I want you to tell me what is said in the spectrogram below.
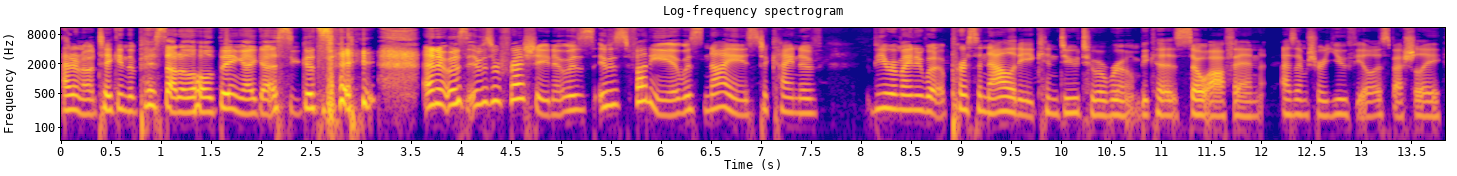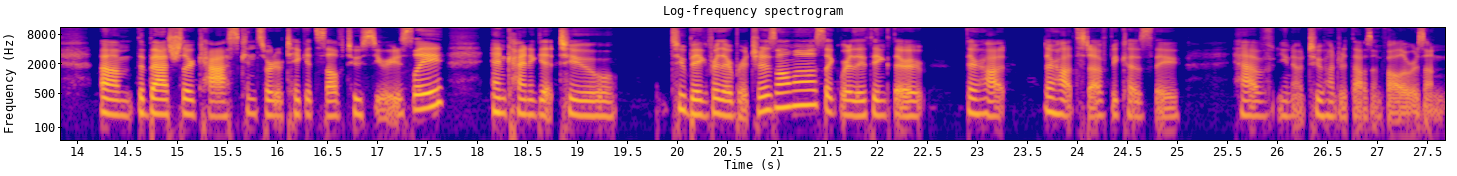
I don't know, taking the piss out of the whole thing, I guess you could say. and it was it was refreshing. It was it was funny. It was nice to kind of be reminded what a personality can do to a room because so often, as I'm sure you feel especially, um, the Bachelor cast can sort of take itself too seriously and kind of get too too big for their britches almost, like where they think they're they're hot they're hot stuff because they have, you know, 200,000 followers on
